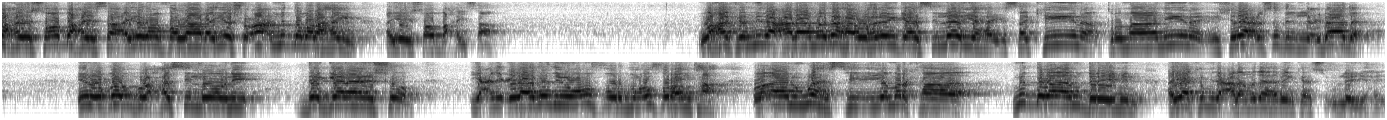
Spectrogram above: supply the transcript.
waxay soo baxaysaa iyadoon fallaadha iyo shucaac midnaba lahayn ayay soo baxaysaa. Waxaa ka mid a calaamadaha uu habeenkaasi leeyahay sakiina tumaaniina inshiraaxu sadri lcibaada inuu qofku xasilooni deganaansho yacni cibaadadii u ufur u furanta oo aanu wahsi iyo markaa midnaba aanu dareemin ayaa ka mid a calaamadaha habeenkaasi uu leeyahay.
